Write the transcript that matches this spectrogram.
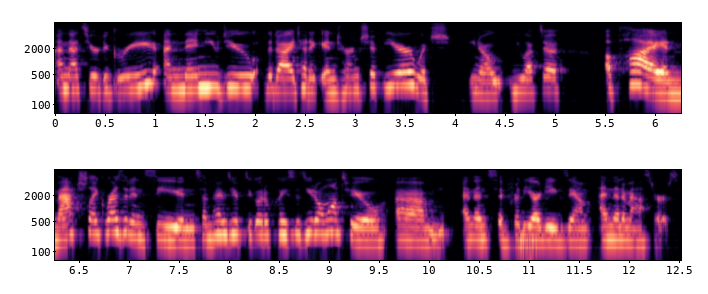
and that's your degree, and then you do the dietetic internship year, which you know you have to apply and match like residency, and sometimes you have to go to places you don't want to, um, and then sit mm-hmm. for the mm-hmm. RD exam and then a master's.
